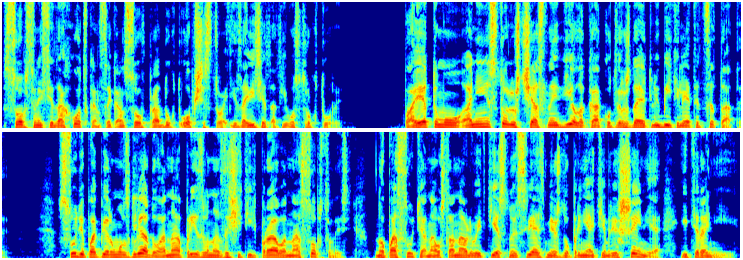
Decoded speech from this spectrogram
Собственность и доход, в конце концов, продукт общества и зависит от его структуры. Поэтому они не столь уж частное дело, как утверждают любители этой цитаты. Судя по первому взгляду, она призвана защитить право на собственность, но по сути она устанавливает тесную связь между принятием решения и тиранией.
